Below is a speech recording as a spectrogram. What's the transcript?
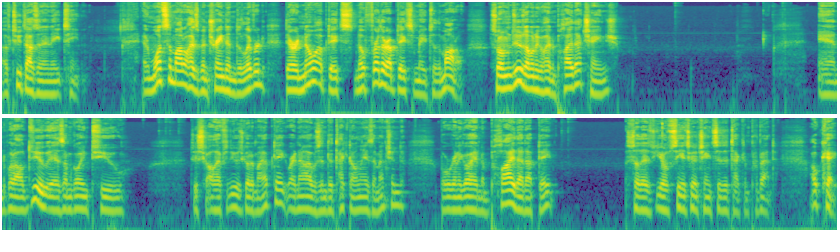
of 2018. And once the model has been trained and delivered, there are no updates, no further updates made to the model. So what I'm going to do is I'm going to go ahead and apply that change. And what I'll do is I'm going to just all I have to do is go to my update. Right now I was in detect only as I mentioned, but we're going to go ahead and apply that update so that you'll see it's going to change to detect and prevent. Okay,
